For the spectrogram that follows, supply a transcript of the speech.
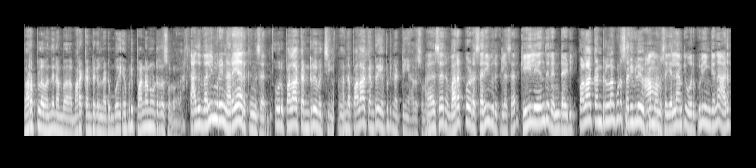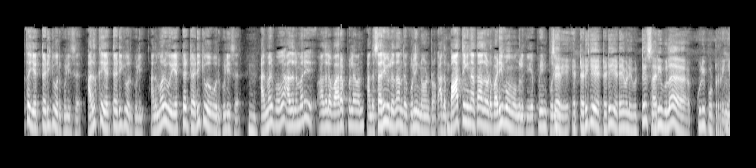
வரப்புல வந்து நம்ம மரக்கன்றுகள் நடும்போது எப்படி பண்ணணும்ன்றத சொல்லுங்களேன். அது வழிமுறை நிறைய இருக்குங்க சார். ஒரு பலாக்கன்று வச்சீங்க. அந்த பலாக்கன்று எப்படி நட்டீங்க? அதை சொல்லுங்க. சார் வரப்போட சரிவு இருக்குல்ல சார். கீழே இருந்து ரெண்டு அடி பலாக்கன்று எல்லாம் கூட சரிவிலே. ஆமாம் சார் எல்லாமே ஒரு குழி இங்கன்னா அடுத்த எட்டு அடிக்கு ஒரு குழி சார். அடுத்த எட்டு அடிக்கு ஒரு குழி. அந்த மாதிரி ஒரு எட்டு எட்டு அடிக்கு ஒரு- குழி சார். அது மாதிரி போக அதுல மாதிரி அதுல வரப்புல வந்து அந்த சரிவுல தான் அந்த குழி நோண்டுறோம். அதை பாத்தீங்கன்னா தான் அதோட வடிவம் உங்களுக்கு எப்படின்னு சரி எட்டு அடிக்கு எட்டு அடி இடைவெளி விட்டு சரிவுல குழி போட்டுறீங்க.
